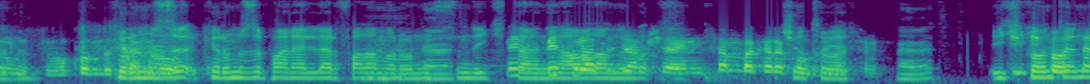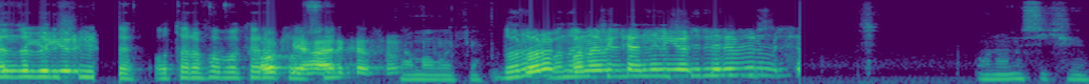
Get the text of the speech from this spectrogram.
gördüm. mısın? O konuda sana Kırmızı kırmızı paneller falan var. Onun evet. üstünde iki Bir, tane bir tur havalandırma atacağım Şahin'im. Sen bakarak Çatı var. Evet. İki İki konteyner de konteynerda görüşümüzde. O tarafa bakarak Okey olsun. harikasın. Tamam okey. Doruk, Doruk bana, bir kendini gösterebilir misin? Ananı sikeyim.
